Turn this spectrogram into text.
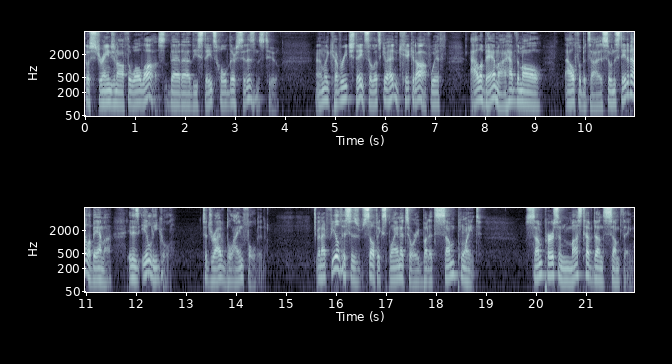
those strange and off the wall laws that uh, these states hold their citizens to. And I'm going to cover each state. So let's go ahead and kick it off with Alabama. I have them all alphabetized. So in the state of Alabama, it is illegal to drive blindfolded. And I feel this is self explanatory, but at some point, some person must have done something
